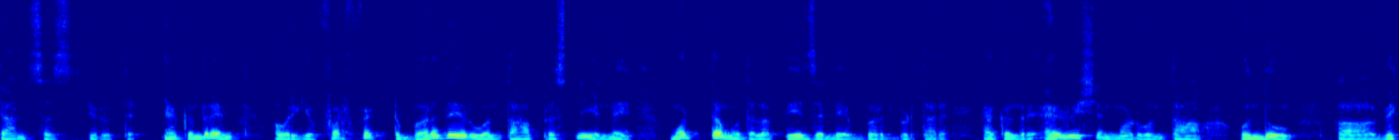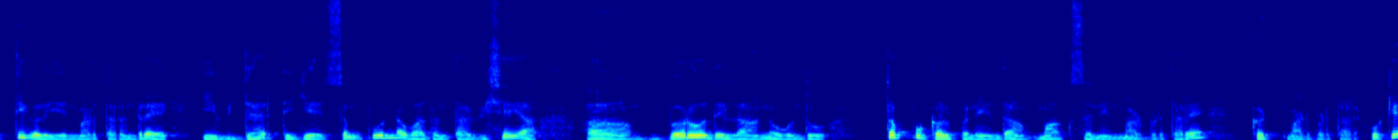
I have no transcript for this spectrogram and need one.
ಚಾನ್ಸಸ್ ಇರುತ್ತೆ. ಯಾಕಂದರೆ ಅವರಿಗೆ ಪರ್ಫೆಕ್ಟ್ ಬರದೇ ಇರುವಂತಹ ಪ್ರಶ್ನೆಯನ್ನೇ ಮೊಟ್ಟ ಮೊದಲ ಪೇಜಲ್ಲೇ ಬರೆದು ಬಿಡ್ತಾರೆ. ಯಾಕಂದರೆ ಆ್ಯಲ್ಯೂಷನ್ ಮಾಡುವಂತಹ ಒಂದು ವ್ಯಕ್ತಿಗಳು ಏನು ಮಾಡ್ತಾರೆ ಅಂದರೆ ಈ ವಿದ್ಯಾರ್ಥಿಗೆ ಸಂಪೂರ್ಣವಾದಂಥ ವಿಷಯ ಬರೋದಿಲ್ಲ ಅನ್ನೋ ಒಂದು ತಪ್ಪು ಕಲ್ಪನೆಯಿಂದ ಮಾರ್ಕ್ಸನ್ನು ಏನು ಮಾಡಿಬಿಡ್ತಾರೆ? ಕಟ್ ಮಾಡಿಬಿಡ್ತಾರೆ. ಓಕೆ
